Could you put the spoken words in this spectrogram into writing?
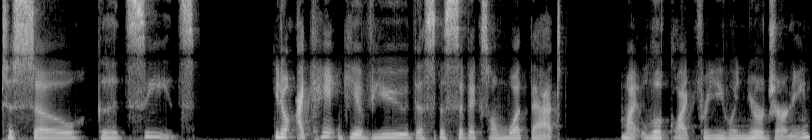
to sow good seeds? You know, I can't give you the specifics on what that might look like for you in your journey,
